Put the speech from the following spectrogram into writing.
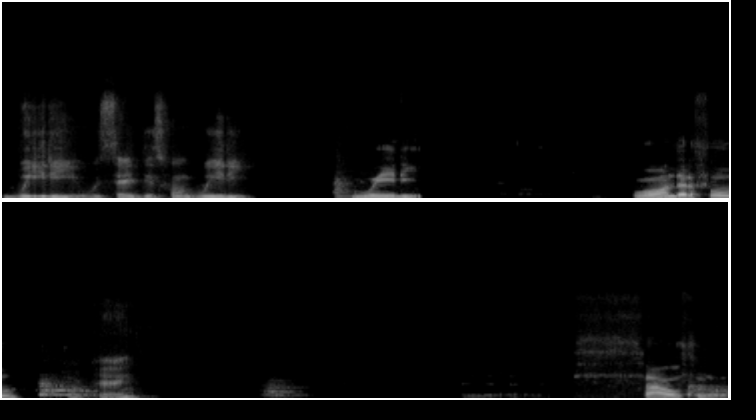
Witty, we say this one witty, witty, wonderful, okay. Southlook,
